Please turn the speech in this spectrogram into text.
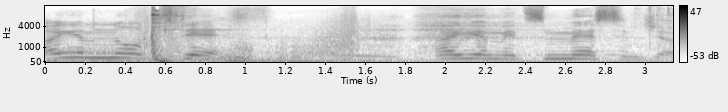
I am not death. I am its messenger.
